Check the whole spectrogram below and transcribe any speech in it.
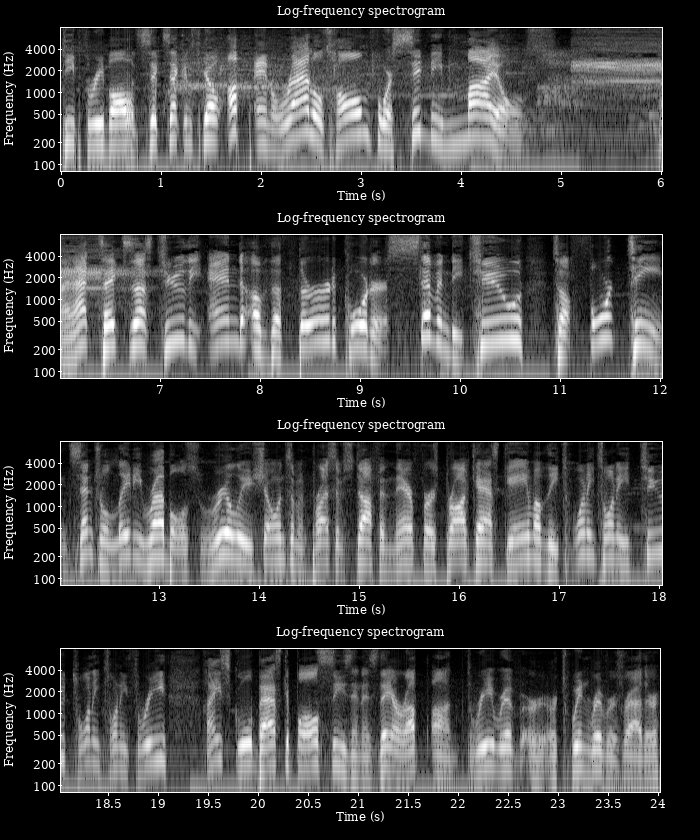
Deep three ball with six seconds to go. Up and rattles home for Sydney Miles. And that takes us to the end of the third quarter. 72 to 14. Central Lady Rebels really showing some impressive stuff in their first broadcast game of the 2022 2023 high school basketball season as they are up on three river or, or twin rivers rather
